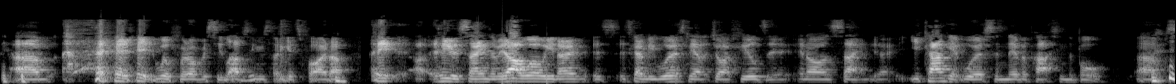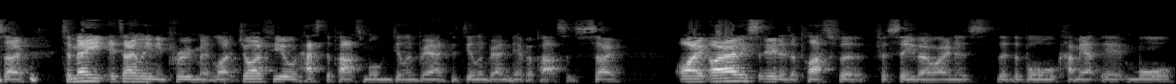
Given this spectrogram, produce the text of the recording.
Um, and Wilfred obviously loves him, so he gets fired up. He he was saying to me, "Oh well, you know, it's it's going to be worse now that Jai Field's there." And I was saying, you know, you can't get worse than never passing the ball. Um, so to me, it's only an improvement. Like Jai Field has to pass more than Dylan Brown because Dylan Brown never passes. So I, I only see it as a plus for, for Sivo owners that the ball will come out there more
